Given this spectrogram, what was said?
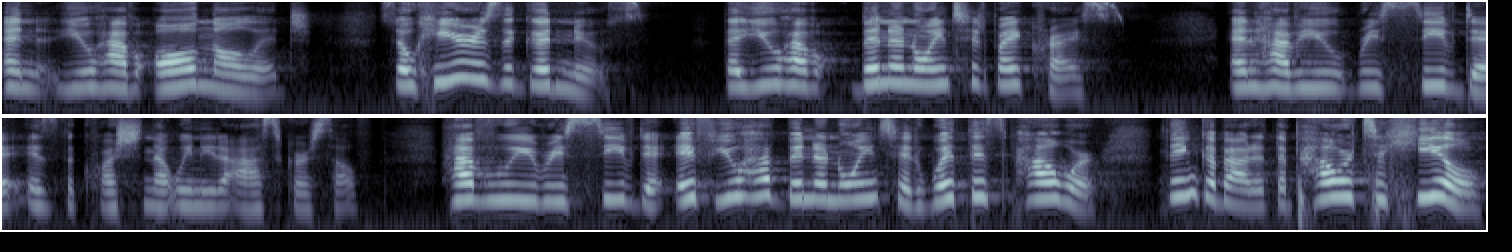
and you have all knowledge. So here is the good news that you have been anointed by Christ. And have you received it? Is the question that we need to ask ourselves. Have we received it? If you have been anointed with this power, think about it the power to heal,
